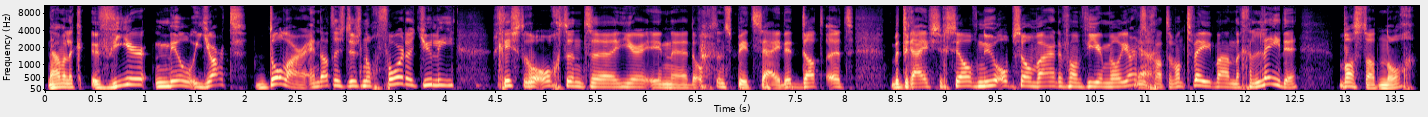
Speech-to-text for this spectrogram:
Namelijk 4 miljard dollar. En dat is dus nog voordat jullie gisterenochtend eh, hier in eh, de ochtendspit zeiden... dat het bedrijf zichzelf nu op zo'n waarde van 4 miljard Ja. schatte. Want twee maanden geleden was dat nog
